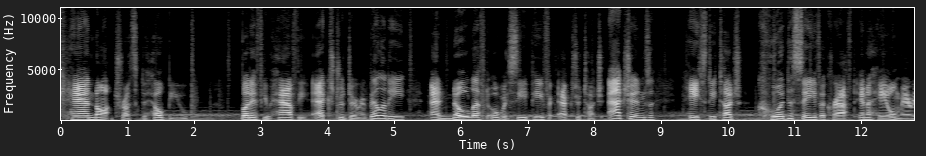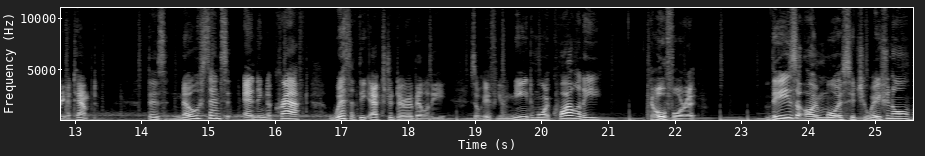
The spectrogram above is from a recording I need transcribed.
cannot trust to help you. But if you have the extra durability and no leftover CP for extra touch actions, Hasty Touch could save a craft in a Hail Mary attempt. There's no sense ending a craft with the extra durability, so if you need more quality, go for it. These are more situational,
